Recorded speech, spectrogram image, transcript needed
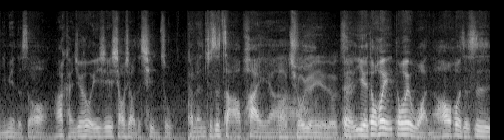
里面的时候，他可能就会有一些小小的庆祝，可能就是杂派呀、啊，球员也都在。对，也都会都会玩，然后或者是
